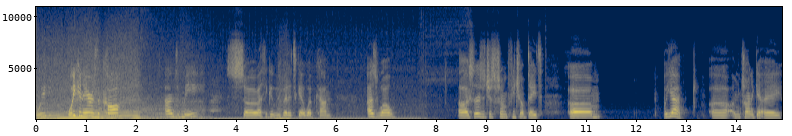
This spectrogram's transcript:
all you, you can hear is the car and me. So I think it would be better to get a webcam as well. Uh, so those are just some future updates. Um, but yeah, uh, I'm trying to get a,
